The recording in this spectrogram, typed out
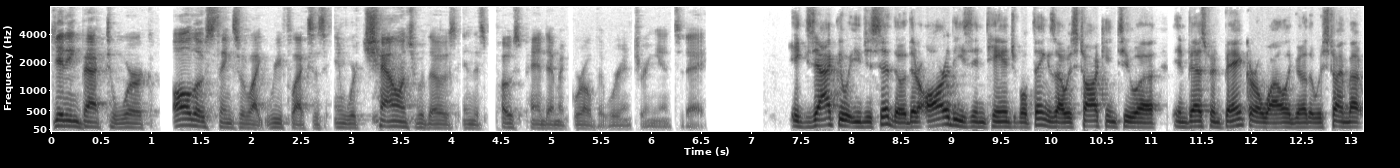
getting back to work, all those things are like reflexes, and we're challenged with those in this post pandemic world that we're entering in today. Exactly what you just said, though. There are these intangible things. I was talking to a investment banker a while ago that was talking about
